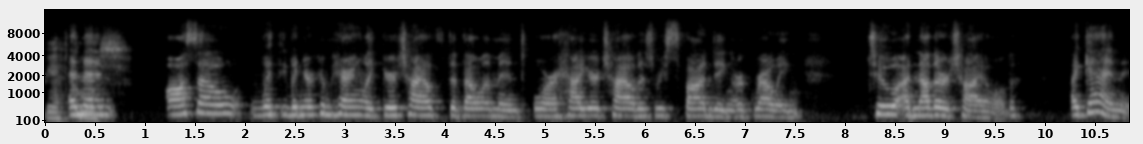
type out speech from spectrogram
Yeah. And then- also with when you're comparing like your child's development or how your child is responding or growing to another child again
